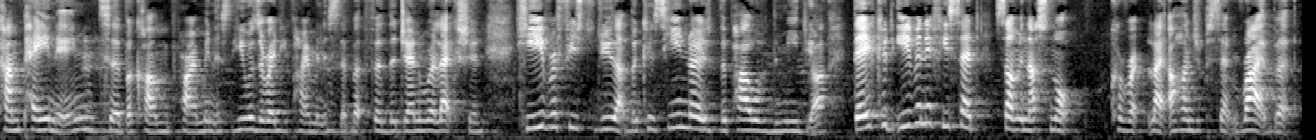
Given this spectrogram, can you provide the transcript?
campaigning to become prime minister he was already prime minister but for the general election he refused to do that because he knows the power of the media. They could even if he said something that's not correct like 100% right but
